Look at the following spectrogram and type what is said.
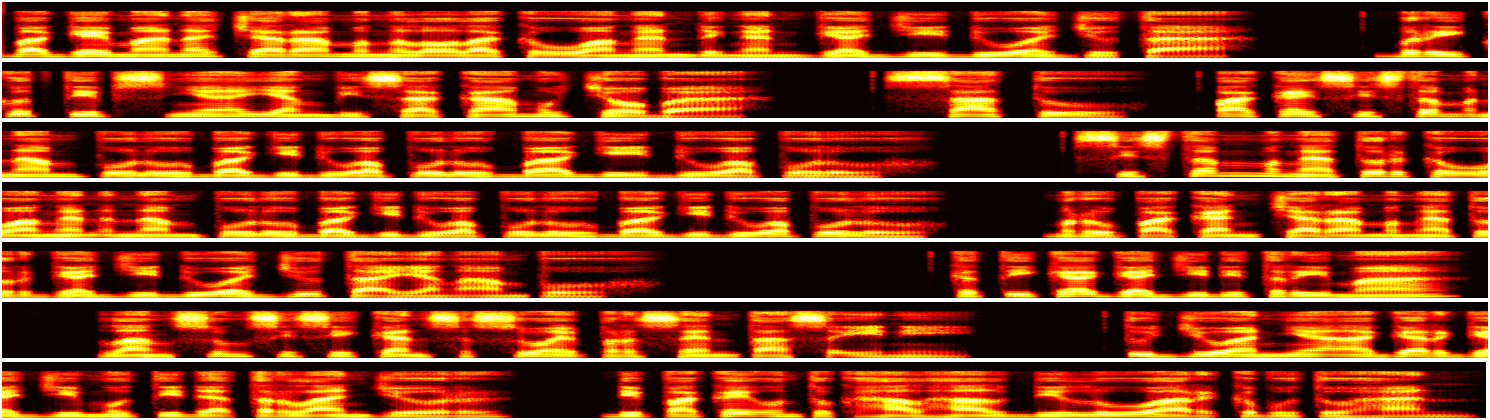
Bagaimana cara mengelola keuangan dengan gaji 2 juta? Berikut tipsnya yang bisa kamu coba. 1. Pakai sistem 60 bagi 20 bagi 20. Sistem mengatur keuangan 60 bagi 20 bagi 20 merupakan cara mengatur gaji 2 juta yang ampuh. Ketika gaji diterima, langsung sisihkan sesuai persentase ini. Tujuannya agar gajimu tidak terlanjur, dipakai untuk hal-hal di luar kebutuhan.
